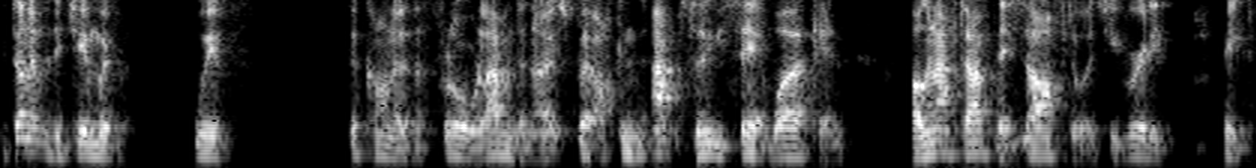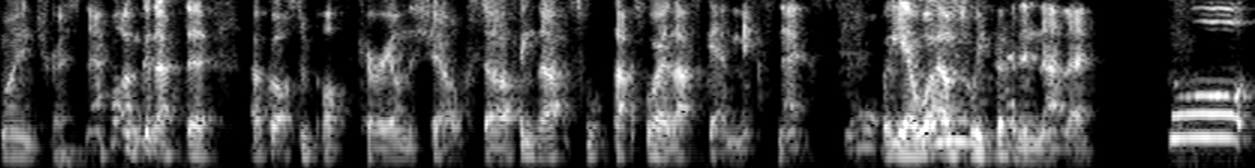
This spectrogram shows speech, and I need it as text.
I've done it with a gin with with the kind of the floral lavender notes, but I can absolutely see it working. I'm gonna have to have this afterwards. You've really piqued my interest now. I'm gonna have to. I've got some apothecary on the shelf, so I think that's that's where that's getting mixed next. But yeah, what else are we putting in that then? So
